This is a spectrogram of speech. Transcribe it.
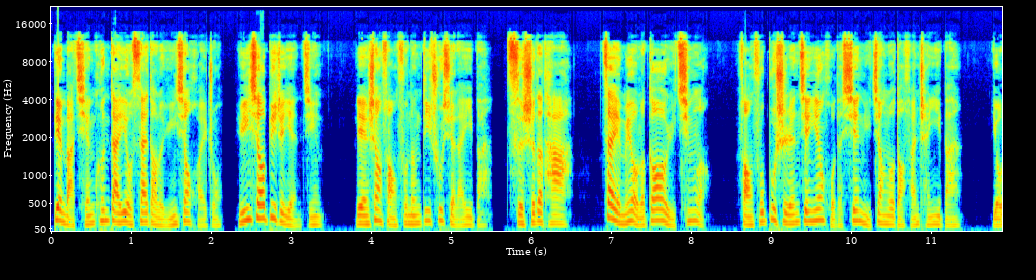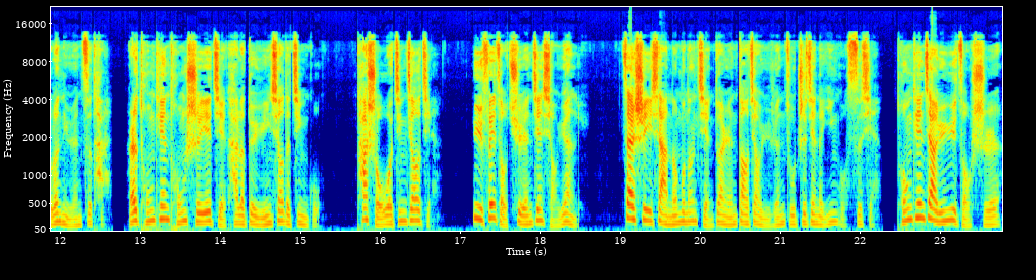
便把乾坤袋又塞到了云霄怀中。云霄闭着眼睛，脸上仿佛能滴出血来一般。此时的他再也没有了高傲与清冷。仿佛不食人间烟火的仙女降落到凡尘一般，有了女人姿态。而童天同时也解开了对云霄的禁锢，他手握金蛟剪，欲飞走去人间小院里，再试一下能不能剪断人道教与人族之间的因果丝线。童天驾云欲走时，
